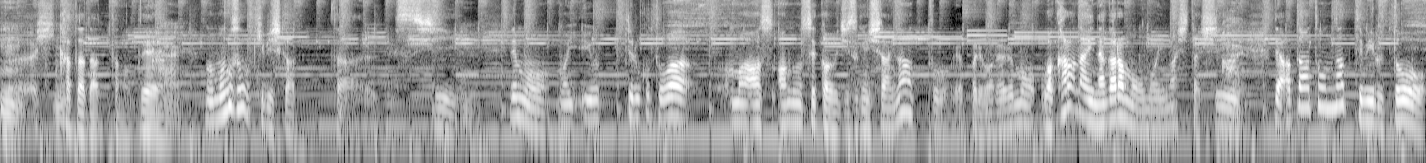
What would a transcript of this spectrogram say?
うん。方だったので、ものすごく厳しかったですし、でも、まあ、言ってることは、まああの世界を実現したいなとやっぱり我々も分からないながらも思いましたし、で後々になってみると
